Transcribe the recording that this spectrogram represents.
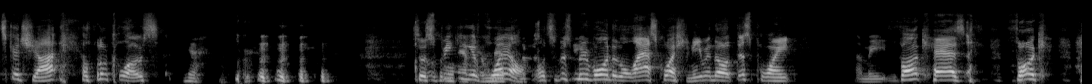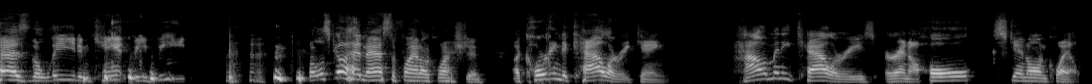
It's a good shot, a little close. Yeah. so speaking of quail, let's just move on to the last question. Even though at this point, I mean, eating. Funk has Funk has the lead and can't be beat. but let's go ahead and ask the final question. According to Calorie King, how many calories are in a whole skin-on quail?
